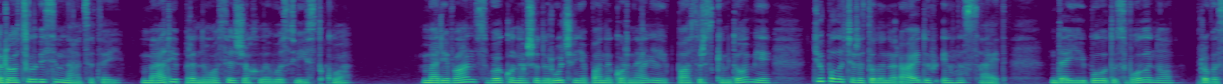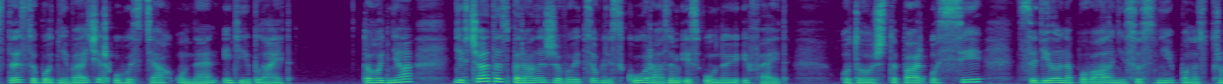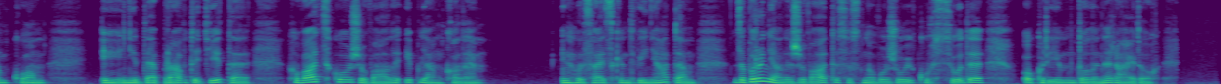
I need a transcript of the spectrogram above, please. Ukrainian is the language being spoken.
Розділ 18. Мері приносить жахливу звістку. Мері Ванс, виконавши доручення пани Корнелії в пасторському домі, тюпала через долину райду в Інглесайд, де їй було дозволено провести суботній вечір у гостях у Нен і Ді Блайт. Того дня дівчата збирали живицю в ліску разом із Уною і Фейт. Отож тепер усі сиділи на поваленій сосні понад струмком, і ніде правди діти хвацько жували і плямкали. Інглсайдським двійнятам забороняли жувати соснову жуйку всюди, окрім Долини Райдуг.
